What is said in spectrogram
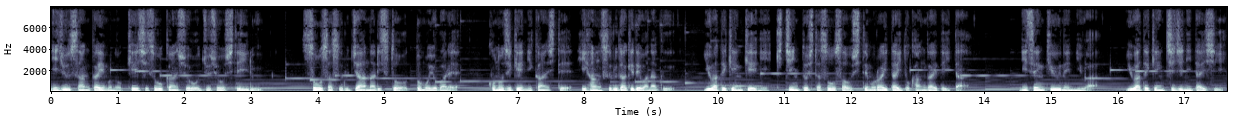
23回もの警視総監賞を受賞している、捜査するジャーナリストとも呼ばれ、この事件に関して批判するだけではなく、岩手県警にきちんとした捜査をしてもらいたいと考えていた。2009年には岩手県知事に対し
